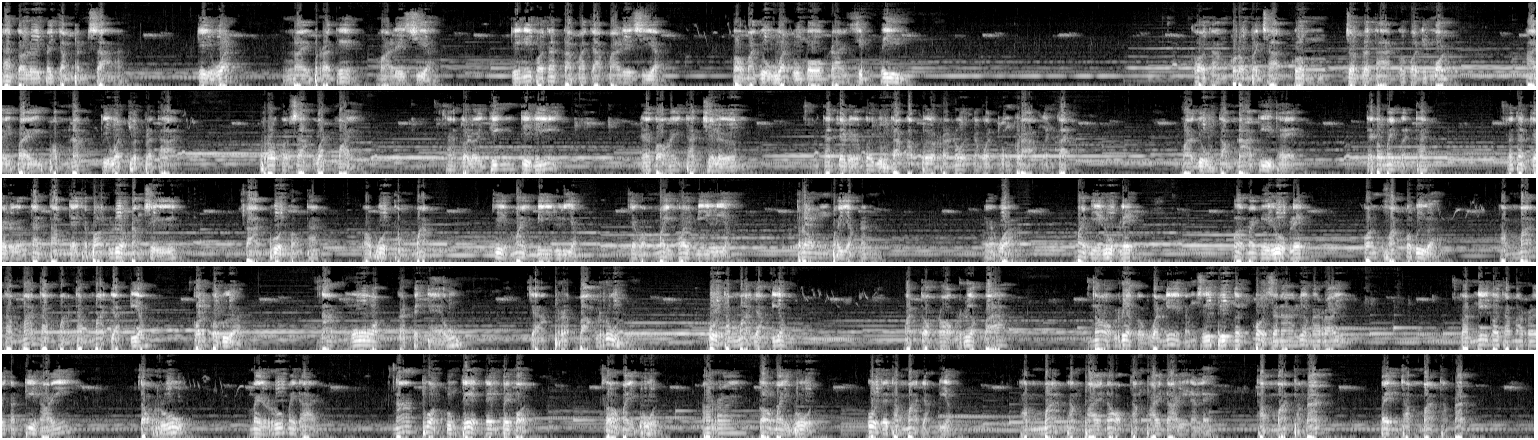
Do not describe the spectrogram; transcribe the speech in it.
ท่านก็เลยไปจำพรรษา ที่วัด ในประเทศมาเลเซีย ทีนี้พอท่านกลับมาจากมาเลเซีย ก็มาอยู่วัดอุโมงค์ได้สิบปีก็ทางกรมประชากรมจนประธานก็ก็นิมนต์ให้ไปพำนักที่วัดชนประธาน เพราะก็สร้างวัดใหม่ ท่านก็เลยทิ้งที่นี้ แล้วก็ให้ท่านเฉลิม ท่านเฉลิมก็อยู่ทางอำเภอระโนดจังหวัดสงขลาเหมือนกัน มาอยู่ทำหน้าที่แทน แต่ก็ไม่เหมือนท่านถ้าท่านเฉลิมท่านทำแต่เฉพาะเรื่องหนังสือ การพูดของท่าน ก็พูดธรรมะที่ไม่มีเหลี่ยมเรียกว่าไม่ค่อยมีเหลี่ยม ตรงไปอย่างนั้นเรียกว่า ไม่มีลูกเล่น เมื่อไม่มีลูกเล่น คนฟังก็เบื่อธรรมะธรรมะธรรมะธรรมะอย่างเดียว คนก็เบื่อ นั่งง่วงกันเป็นแถว จากพระบางรูปพูดธรรมะอย่างเดียว มันต้องนอกเรื่องบ้างนอกเรื่องกับวันนี้หนังสือพิมพ์เงินโฆษณาเรื่องอะไร วันนี้เขาทำอะไรกันที่ไหน ต้องรู้ ไม่รู้ไม่ได้ น้ำท่วมกรุงเทพเต็มไปหมด ก็ไม่พูด อะไรก็ไม่พูด พูดแต่ธรรมะอย่างเดียวธรรมะทั้งภายนอกทั้งภายในนั่นแหละธรรมะทั้งนั้น เป็นธรรมะทั้งนั้น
